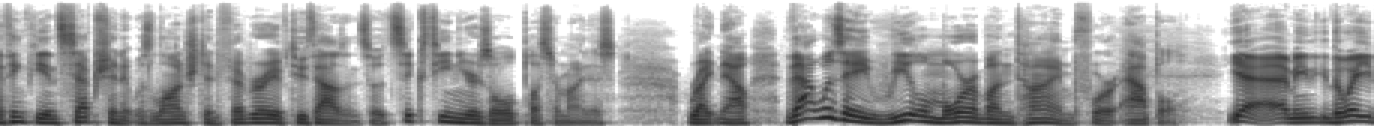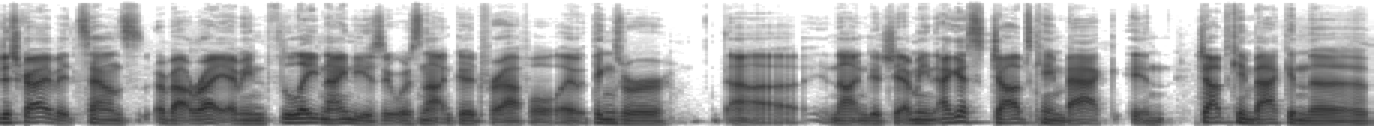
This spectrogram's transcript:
I think the inception, it was launched in February of 2000. So it's 16 years old, plus or minus right now. That was a real moribund time for Apple. Yeah, I mean, the way you describe it sounds about right. I mean, the late '90s, it was not good for Apple. Uh, Things were uh, not in good shape. I mean, I guess Jobs came back in Jobs came back in the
